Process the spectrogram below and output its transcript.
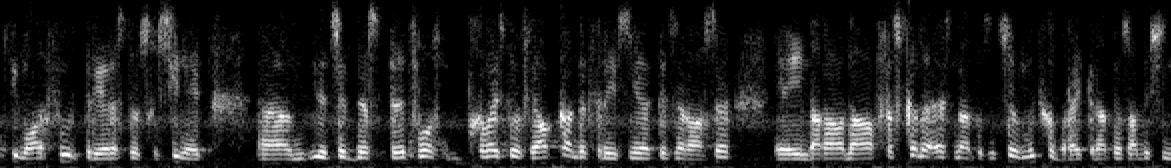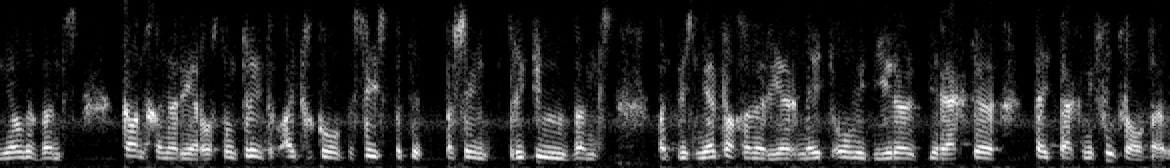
optimale voerpryse wat ons gesien het. Ehm um, jy weet so dis dit word gewys tot welke kan diferensieer tussen rasse en dat daar daar verskille is dat ons dit sou moet gebruik en dat ons addisionele wins kan genereer. Ons het omtrent uitgekom op 6% bruto wins wat ons net kan genereer net om die diere die regte tydperk in die voedsel te hou.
